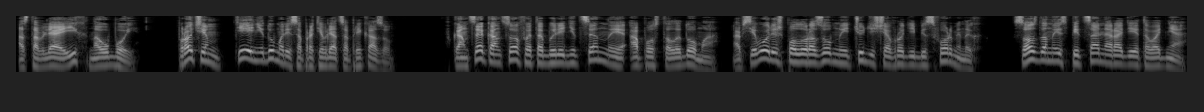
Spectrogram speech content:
оставляя их на убой. Впрочем, те и не думали сопротивляться приказу. В конце концов, это были не ценные апостолы дома, а всего лишь полуразумные чудища вроде бесформенных, созданные специально ради этого дня.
